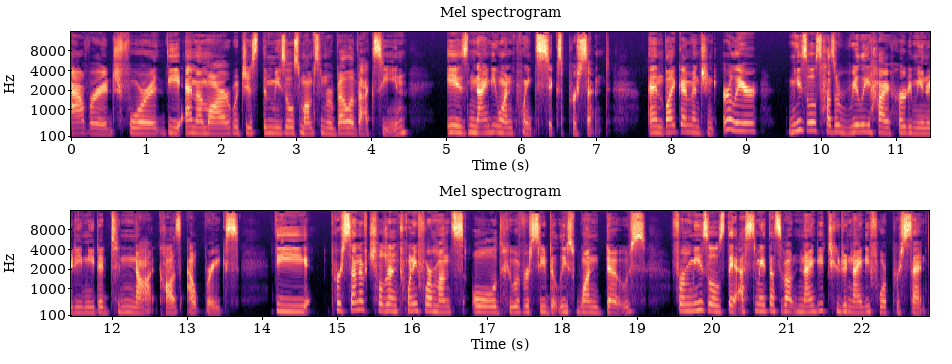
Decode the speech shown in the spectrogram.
average for the MMR, which is the measles, mumps, and rubella vaccine, is 91.6%. And like I mentioned earlier, measles has a really high herd immunity needed to not cause outbreaks. The percent of children 24 months old who have received at least one dose for measles, they estimate that's about 92 to 94%.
